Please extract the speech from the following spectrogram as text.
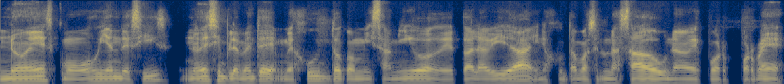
No es, como vos bien decís, no es simplemente me junto con mis amigos de toda la vida y nos juntamos a hacer un asado una vez por, por mes.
